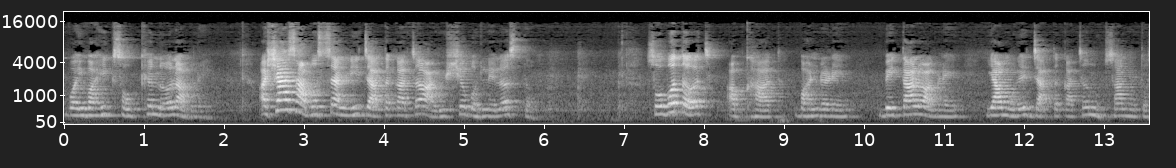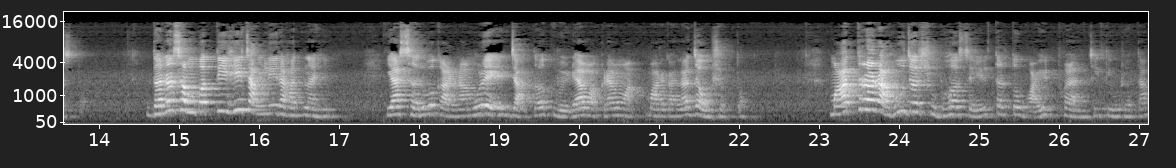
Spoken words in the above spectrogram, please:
वैवाहिक सौख्य न लाभणे अशा समस्यांनी जातकाचं आयुष्य भरलेलं असतं. सोबतच अपघात भांडणे बेताल वागणे यामुळे जातकाचं नुकसान होत असतं. धनसंपत्तीही चांगली राहत नाही. या सर्व कारणामुळे जातक वेड्या वाकड्या मार्गाला जाऊ शकतो. मात्र राहू जर शुभ असेल तर तो वाईट फळांची तीव्रता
